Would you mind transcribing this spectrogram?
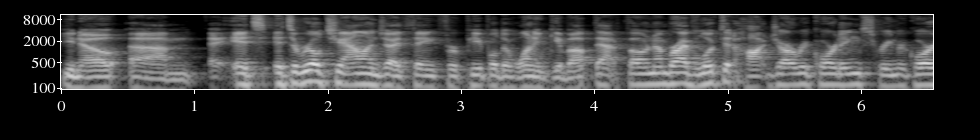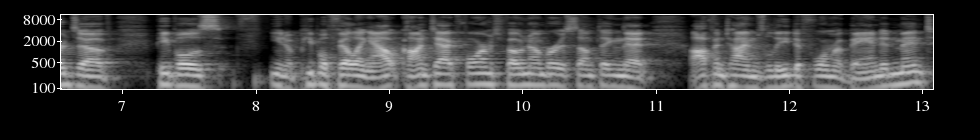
You know, um, it's it's a real challenge I think for people to want to give up that phone number. I've looked at Hotjar recordings, screen records of people's you know people filling out contact forms. Phone number is something that oftentimes lead to form abandonment.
